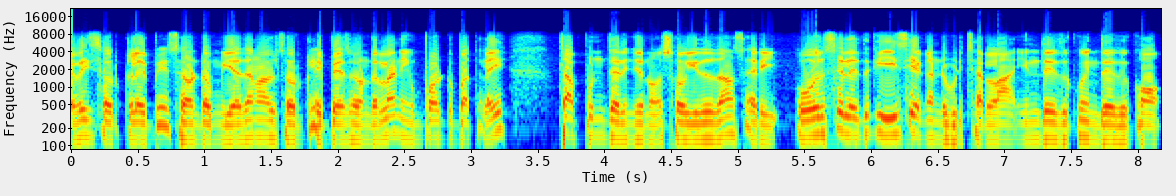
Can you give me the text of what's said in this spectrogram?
எவை சொற்களை பேச வேண்டும்? எதனால் சொற்களை பேச வேண்டும்லாம் நீங்கள் போட்டு பார்த்தாலே தப்புன்னு தெரிஞ்சிடும் ஸோ இதுதான் சரி. ஒரு சில இதுக்கு ஈஸியாக கண்டுபிடிச்சிடலாம் இந்த இதுக்கும் இந்த இதுக்கும்.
